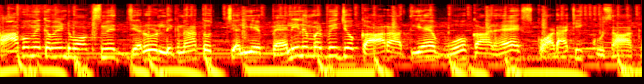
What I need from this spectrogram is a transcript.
आप हमें कमेंट बॉक्स में ज़रूर लिखना। तो चलिए, पहली नंबर पे जो कार आती है, वो कार है स्कॉडा की कुसाक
